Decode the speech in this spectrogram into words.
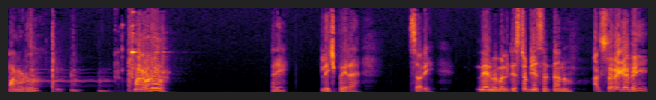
మనోడు? మనోడు? అరే లేచిపోయారా? సారీ నేను మిమ్మల్ని డిస్టర్బ్ చేసినట్టున్నాను. అది సరే కదే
